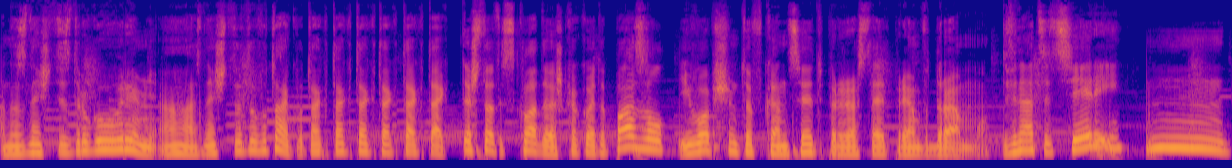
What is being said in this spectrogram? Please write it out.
она, значит, из другого времени. Ага, значит, это вот так, вот так, так, так, так, так, так. Ты что-то складываешь какой-то пазл, и, в общем-то, в конце это перерастает прям в драму. 12 серий. М,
